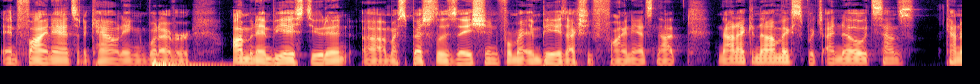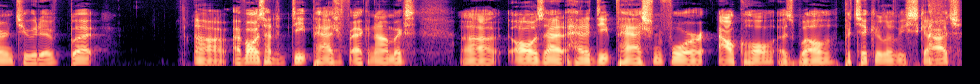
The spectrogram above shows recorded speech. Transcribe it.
and finance and accounting, whatever. I'm an MBA student. Uh, my specialization for my MBA is actually finance, not not economics, which I know it sounds counterintuitive, but uh, I've always had a deep passion for economics. Uh, always had, had a deep passion for alcohol as well, particularly scotch.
